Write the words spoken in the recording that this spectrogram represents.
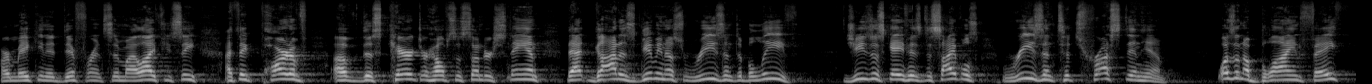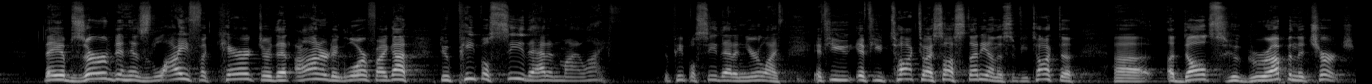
are making a difference in my life. You see, I think part of, of this character helps us understand that God is giving us reason to believe. Jesus gave his disciples reason to trust in him. It wasn't a blind faith. They observed in his life a character that honored and glorified God. Do people see that in my life? Do people see that in your life? If you if you talk to, I saw a study on this. If you talk to uh, adults who grew up in the church,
